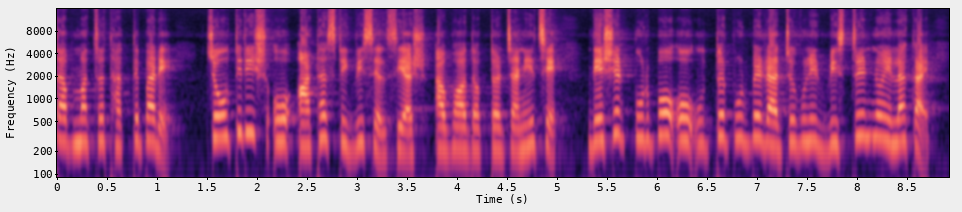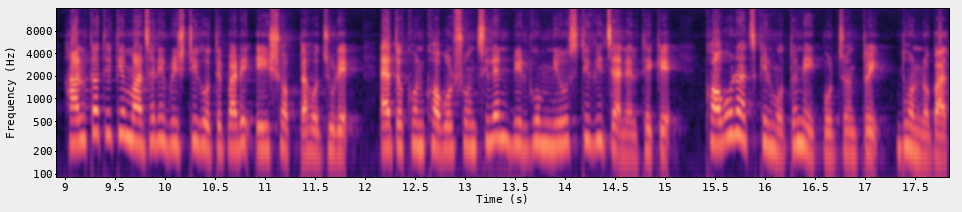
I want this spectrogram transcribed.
তাপমাত্রা থাকতে পারে চৌত্রিশ ও আঠাশ ডিগ্রি সেলসিয়াস, আবহাওয়া দপ্তর জানিয়েছে। দেশের পূর্ব ও উত্তর পূর্বের রাজ্যগুলির বিস্তীর্ণ এলাকায় হালকা থেকে মাঝারি বৃষ্টি হতে পারে এই সপ্তাহ জুড়ে। এতক্ষণ খবর শুনছিলেন বীরভূম নিউজ টিভি চ্যানেল থেকে। খবর আজকের মতন এই পর্যন্তই। ধন্যবাদ।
